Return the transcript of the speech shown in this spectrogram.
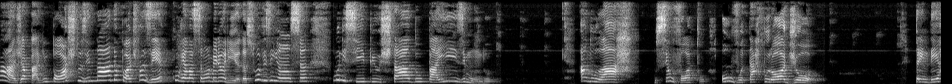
ah, já paga impostos e nada pode fazer com relação à melhoria da sua vizinhança, município, estado, país e mundo. Anular o seu voto ou votar por ódio prender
